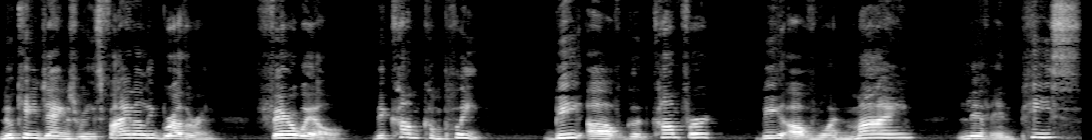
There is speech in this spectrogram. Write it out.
New King James reads, Finally, brethren, farewell, become complete, be of good comfort, be of one mind, live in peace,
